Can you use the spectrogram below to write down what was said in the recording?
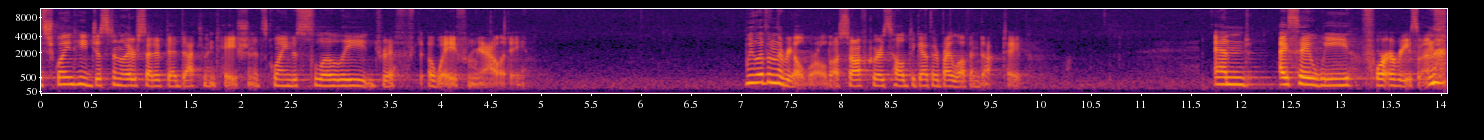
it's going to be just another set of dead documentation. It's going to slowly drift away from reality. We live in the real world. Our software is held together by love and duct tape. And I say we for a reason.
